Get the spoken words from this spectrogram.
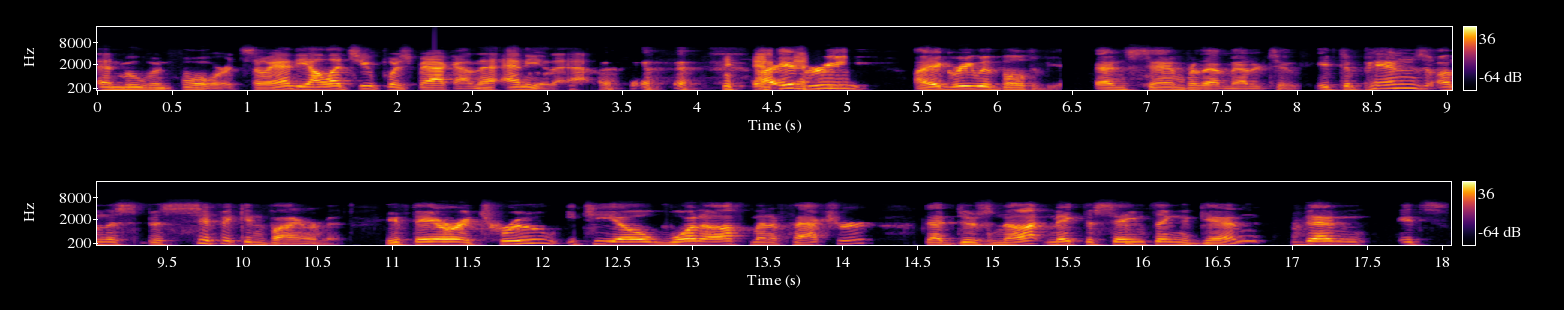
and moving forward. So, Andy, I'll let you push back on that. Any of that? I agree. I agree with both of you, and Sam for that matter too. It depends on the specific environment. If they are a true ETO one-off manufacturer, that does not make the same thing again, then it's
